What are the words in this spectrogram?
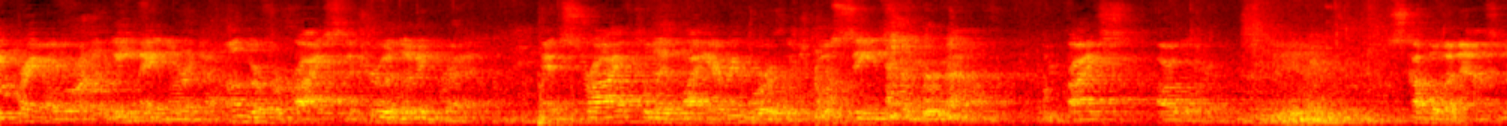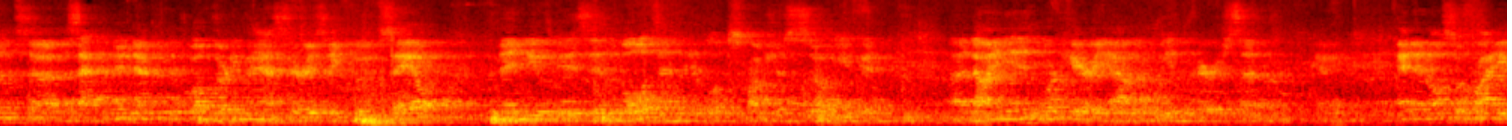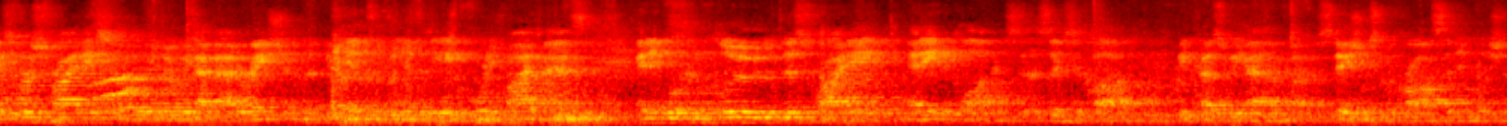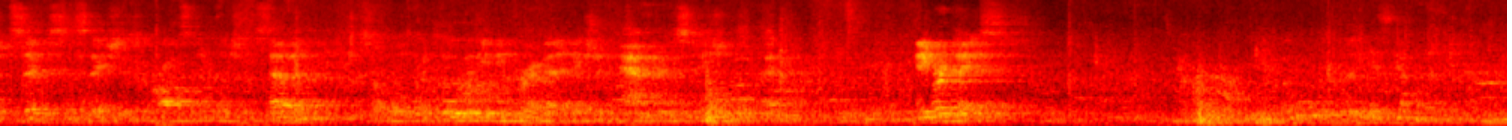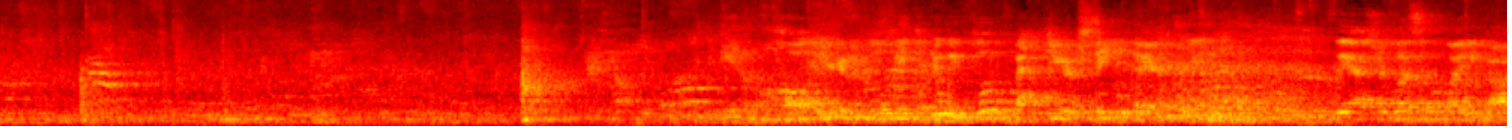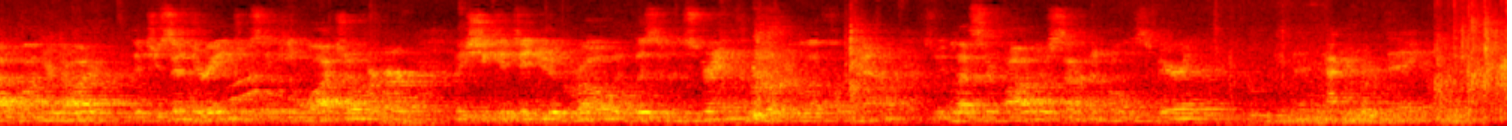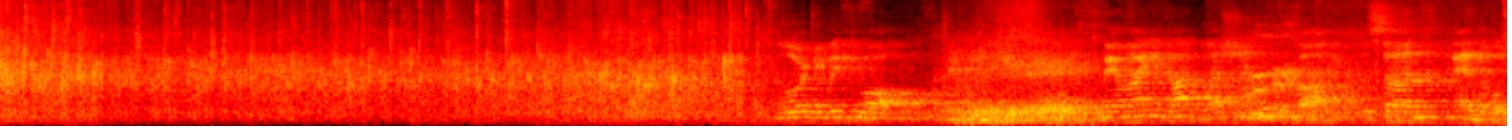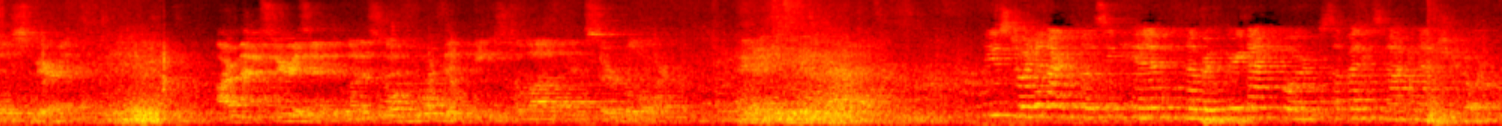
we pray, O Lord, that we may learn to hunger for Christ, the true and living bread, and strive to live by every word which proceeds from your mouth. Christ our Lord. Just a couple of announcements. Uh, this afternoon after the 1230 Mass, there is a food sale. The menu is in the bulletin. It looks scrumptious, so you can uh, dine in or carry out. It'll be in the parish center. Okay? And then also Friday is First Friday, so you know we have adoration that begins at the end of the 845 And it will conclude this Friday at 8 o'clock instead of 6 o'clock because we have uh, Stations of the Cross in English at 6 and Stations of the Cross in English at 7. So we'll conclude with evening prayer meditation after the Stations of Heaven. Any birthdays? All. You're going to be floating back to your seat there. We ask your blessing, Almighty God, upon your daughter, that you send your angels to keep watch over her. May she continue to grow in wisdom and strength and your love for now. So we bless her Father, Son, and Holy Spirit. Amen. Happy birthday. The Lord be with you all. May Almighty God bless you, the Father, the Son, and the Holy Spirit. Our Master is ended. Let us go forth in peace to love and serve the Lord. Please join in our closing hymn, number 394, Somebody's Knocking at Your Door.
